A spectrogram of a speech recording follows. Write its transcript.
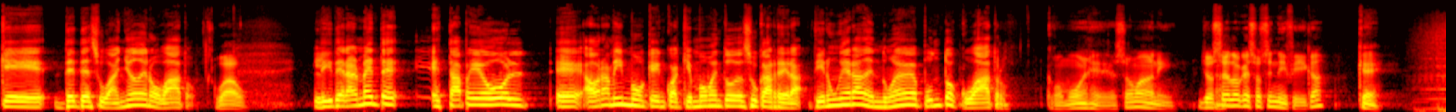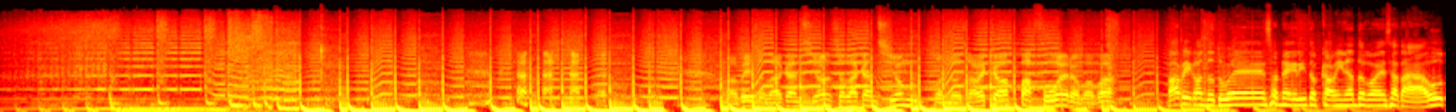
que desde su año de novato. Wow. Literalmente está peor eh, ahora mismo que en cualquier momento de su carrera. Tiene un era de 9.4. ¿Cómo es eso, Manny? Yo sé lo que eso significa. ¿Qué? Papi, esa es la canción, esa es la canción cuando sabes que vas para afuera, papá. Papi, cuando tú ves esos negritos caminando con ese ataúd,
